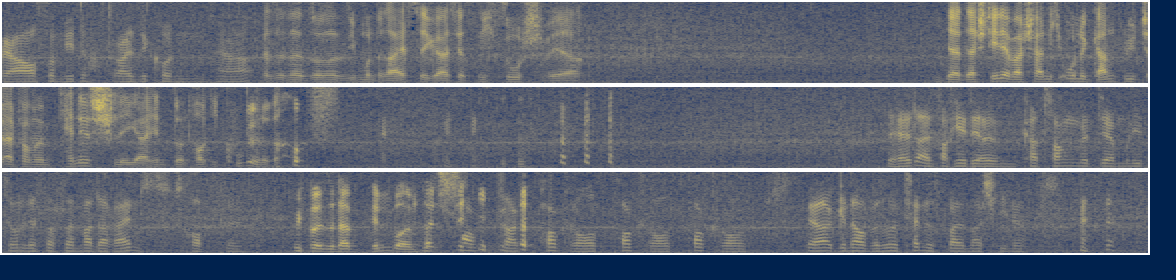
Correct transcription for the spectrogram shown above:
Ja, auch so um die drei Sekunden, ja. Also eine, so eine 37er ist jetzt nicht so schwer. Ja, da steht er wahrscheinlich ohne Gunbreach einfach mit dem Tennisschläger hinten und haut die Kugeln raus. Der hält einfach hier den Karton mit der Munition, lässt das dann mal da reintropfeln. Wie bei so einer Pock, Pinball-Maschine. zack, Pock raus, Pock raus, Pock raus. Ja, genau, bei so einer Tennisballmaschine.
